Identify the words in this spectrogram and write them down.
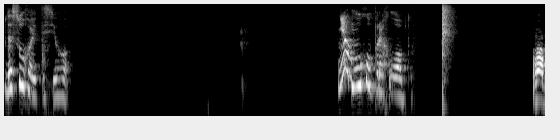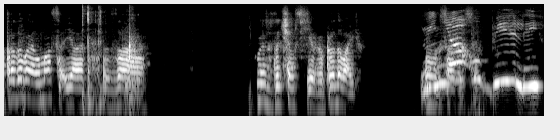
Не слухайтесь його. Я муху прихлопнув. на, продавай алмаз, а я за... Кое зачем съезжу. Продавай. Ну, Меня убили.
